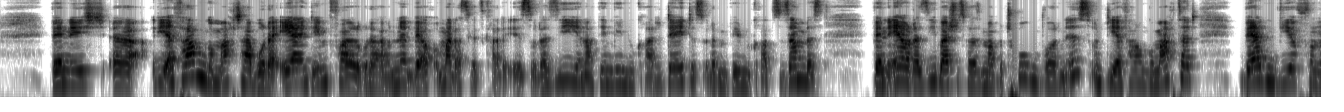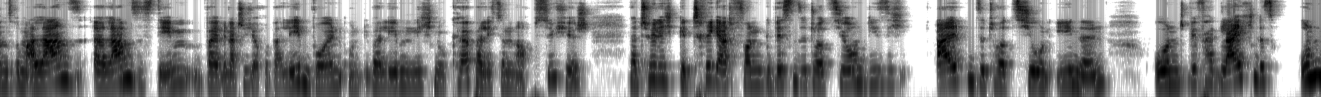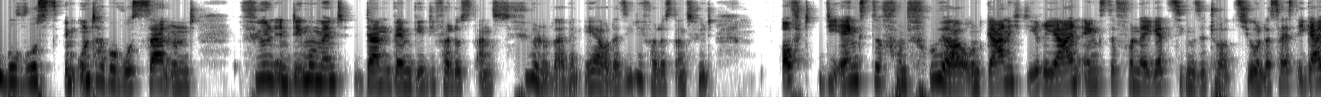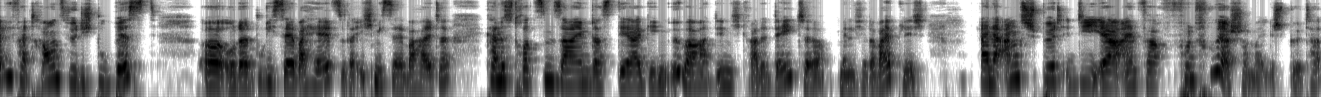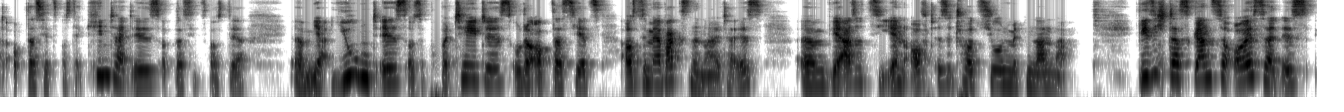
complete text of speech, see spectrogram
wenn ich äh, die Erfahrung gemacht habe oder er in dem Fall oder ne, wer auch immer das jetzt gerade ist oder sie, je nachdem, wen du gerade datest oder mit wem du gerade zusammen bist, wenn er oder sie beispielsweise mal betrogen worden ist und die Erfahrung gemacht hat, werden wir von unserem Alarm Alarmsystem, weil wir natürlich auch überleben wollen und überleben nicht nur körperlich, sondern auch psychisch, natürlich getriggert von gewissen Situationen, die sich alten Situationen ähneln. Und wir vergleichen das unbewusst im Unterbewusstsein und fühlen in dem Moment dann, wenn wir die Verlustangst fühlen oder wenn er oder sie die Verlustangst fühlt, oft die Ängste von früher und gar nicht die realen Ängste von der jetzigen Situation. Das heißt, egal wie vertrauenswürdig du bist äh, oder du dich selber hältst oder ich mich selber halte, kann es trotzdem sein, dass der Gegenüber, den ich gerade date, männlich oder weiblich, eine Angst spürt, die er einfach von früher schon mal gespürt hat. Ob das jetzt aus der Kindheit ist, ob das jetzt aus der ähm, ja, Jugend ist, aus der Pubertät ist oder ob das jetzt aus dem Erwachsenenalter ist. Ähm, wir assoziieren oft Situationen miteinander. Wie sich das Ganze äußert, ist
